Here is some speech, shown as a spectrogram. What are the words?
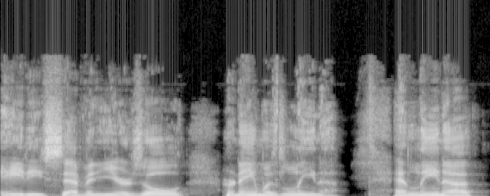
87 years old. Her name was Lena. And Lena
